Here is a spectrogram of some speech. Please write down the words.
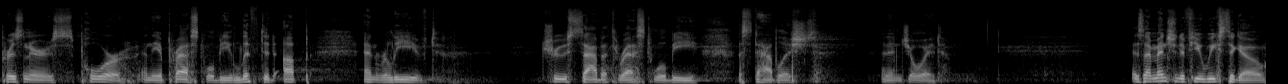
Prisoners, poor, and the oppressed will be lifted up and relieved. True Sabbath rest will be established and enjoyed. As I mentioned a few weeks ago,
